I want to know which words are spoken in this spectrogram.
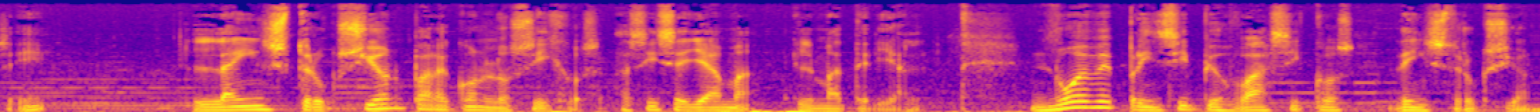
¿sí? La instrucción para con los hijos, así se llama el material. Nueve principios básicos de instrucción.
